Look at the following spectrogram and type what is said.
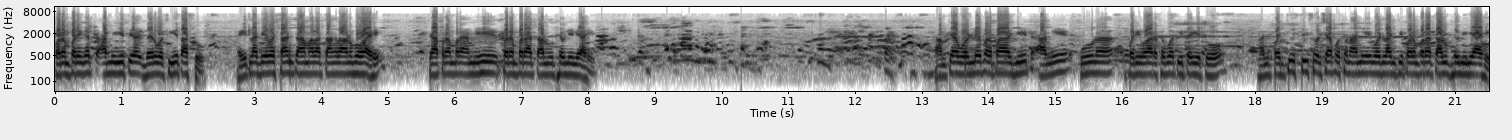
परंपरेगत आम्ही इथे दरवर्षी येत असतो. इथला देवस्थानचा आम्हाला चांगला अनुभव आहे. त्याप्रमाणे आम्ही ही परंपरा चालू ठेवलेली आहे. आमच्या वडले प्रपाजीत आम्ही पूर्ण परिवारासोबत इथं येतो. आणि पंचवीस तीस वर्षापासून आम्ही वडिलांची परंपरा चालू ठेवलेली आहे.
